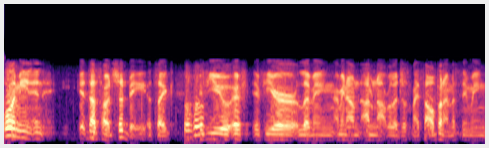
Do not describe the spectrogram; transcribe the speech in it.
Well, I mean, and it, that's how it should be. It's like mm-hmm. if you if if you're living. I mean, I'm I'm not religious myself, but I'm assuming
